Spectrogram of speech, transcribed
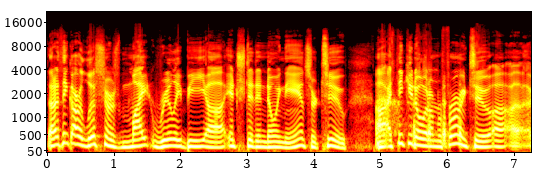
that I think our listeners might really be uh, interested in knowing the answer to. Uh, I think you know what I'm referring to. Uh,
